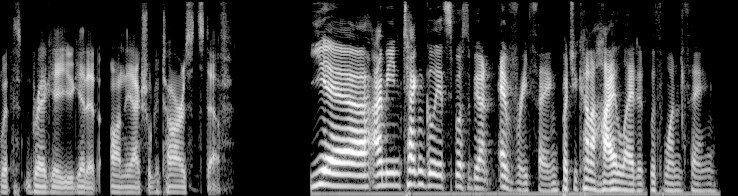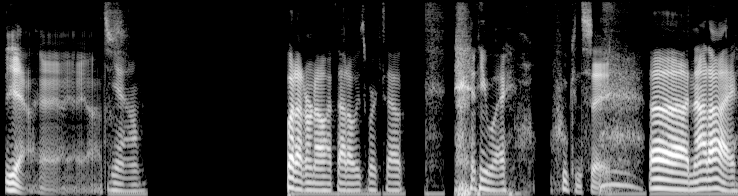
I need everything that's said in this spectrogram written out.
with reggae you get it on the actual guitars and stuff. Yeah, I mean technically it's supposed to be on everything, but you kind of highlight it with one thing. Yeah, yeah, yeah, yeah. yeah. It's, Yeah. But I don't know if that always works out. anyway, Who can say? uh not I.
